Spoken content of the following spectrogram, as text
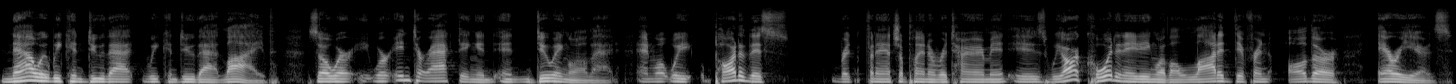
Now we can do that. We can do that live. So we're we're interacting and, and doing all that. And what we part of this financial plan of retirement is we are coordinating with a lot of different other areas.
